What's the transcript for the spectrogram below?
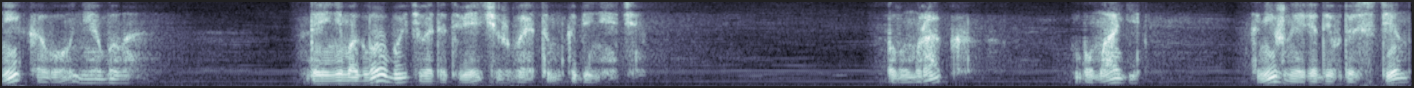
Никого не было. Да и не могло быть в этот вечер в этом кабинете. Полумрак, бумаги, книжные ряды вдоль стен.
